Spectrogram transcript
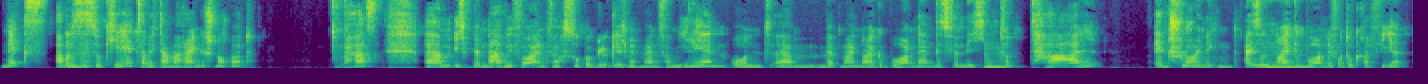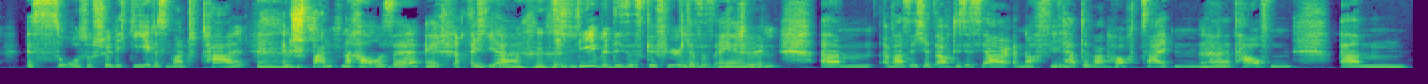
nix, aber das mhm. ist okay. Jetzt habe ich da mal reingeschnuppert passt. Ähm, ich bin nach wie vor einfach super glücklich mit meinen Familien und ähm, mit meinen Neugeborenen. Das finde ich mhm. total entschleunigend. Also mhm. Neugeborene fotografieren ist so, so schön. Ich gehe jedes Mal total entspannt nach Hause. Echt? Ach, ich, ja, ich liebe dieses Gefühl. Das ist echt ja. schön. Ähm, was ich jetzt auch dieses Jahr noch viel hatte, waren Hochzeiten, mhm. äh, Taufen. Ähm,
